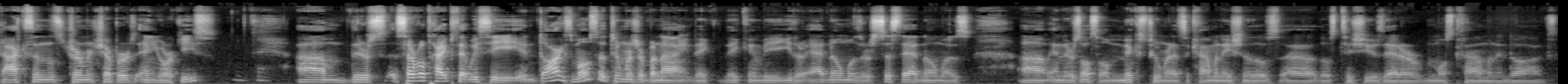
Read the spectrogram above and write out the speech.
dachshunds, German shepherds, and Yorkies. Um, there's several types that we see in dogs. Most of the tumors are benign. They, they can be either adenomas or cystadenomas, um, and there's also a mixed tumor. That's a combination of those uh, those tissues that are most common in dogs.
